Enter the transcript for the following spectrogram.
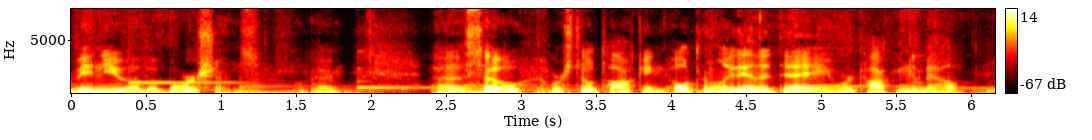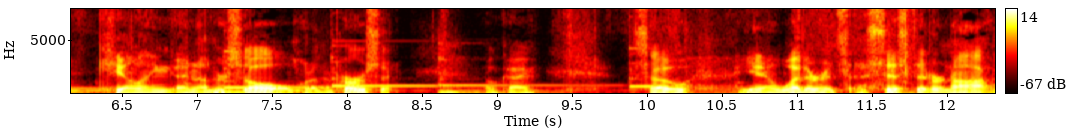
venue of abortions okay? Uh, so we're still talking ultimately at the end of the day we're talking about killing another soul another person okay so, you know, whether it's assisted or not,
